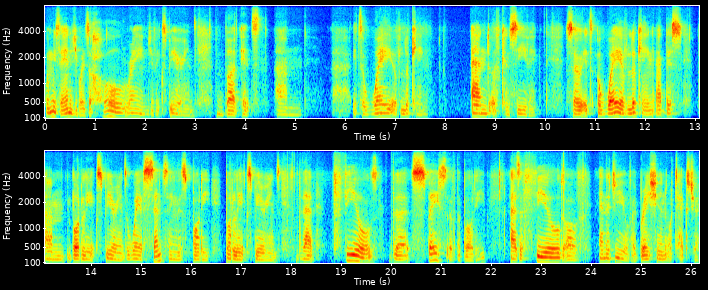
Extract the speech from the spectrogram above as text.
when we say energy body, it's a whole range of experience, but it's um, uh, it's a way of looking and of conceiving. So it's a way of looking at this um, bodily experience, a way of sensing this body bodily experience that feels the space of the body as a field of energy or vibration or texture,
